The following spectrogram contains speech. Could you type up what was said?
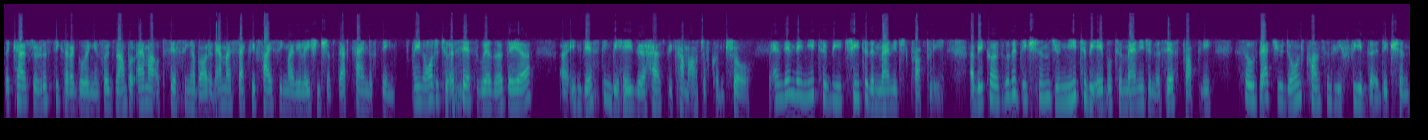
the characteristics that are going in. For example, am I obsessing about it? Am I sacrificing my relationships? That kind of thing. In order to assess whether their uh, investing behavior has become out of control. And then they need to be treated and managed properly. Uh, because with addictions, you need to be able to manage and assess properly so that you don't constantly feed the addiction.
